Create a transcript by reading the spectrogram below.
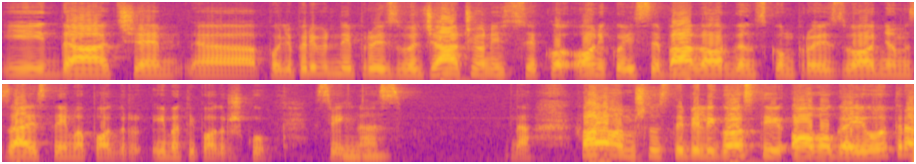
i da će uh, poljoprivredni proizvođači, oni, se, oni koji se bave organskom proizvodnjom, zaista ima podru, imati podršku svih da. nas. Da. Hvala vam što ste bili gosti ovoga jutra.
